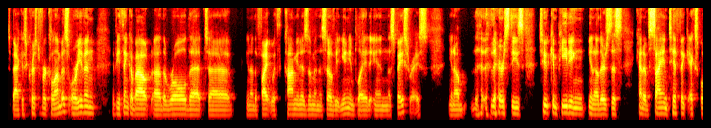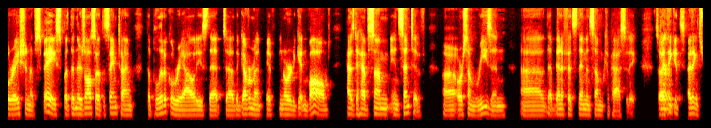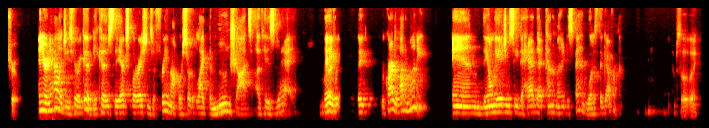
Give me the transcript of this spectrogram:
as back as Christopher Columbus, or even if you think about uh, the role that uh, you know the fight with communism and the Soviet Union played in the space race. You know, there's these two competing. You know, there's this kind of scientific exploration of space, but then there's also at the same time the political realities that uh, the government, if in order to get involved, has to have some incentive uh, or some reason uh, that benefits them in some capacity. So sure. I think it's I think it's true. And your analogy is very good because the explorations of Fremont were sort of like the moonshots of his day. They right. they required a lot of money, and the only agency that had that kind of money to spend was the government. Absolutely.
